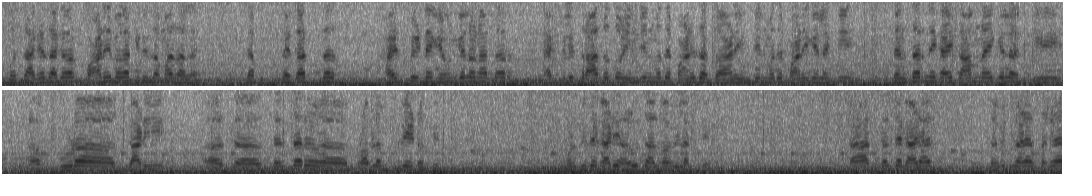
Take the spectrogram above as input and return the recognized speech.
म- जागे जागेवर पाणी बघा किती जमा झालं आहे त्या त्याच्यात जर हाय स्पीडने घेऊन गेलो ना तर ॲक्च्युली त्रास होतो. इंजिनमध्ये पाणी जातं आणि इंजिनमध्ये पाणी गेलं की सेन्सरने काही काम नाही केलं की पूर्ण गाडी सेन्सर प्रॉब्लेम क्रिएट होतील. म्हणून तिथे गाडी हळू चालवावी लागते. कारण आजकालच्या गाड्या नवीन गाड्या सगळ्या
